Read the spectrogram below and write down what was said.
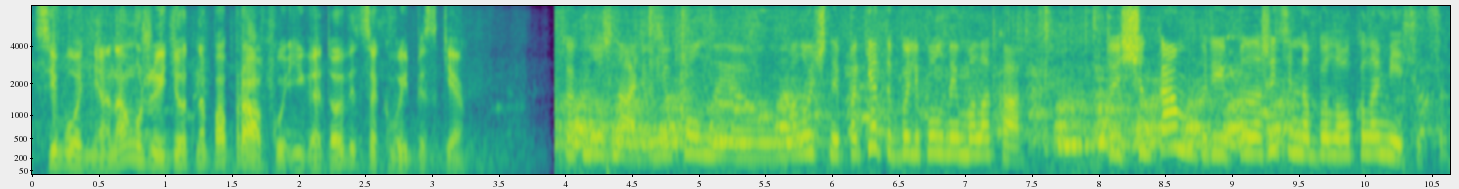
Сегодня она уже идет на поправку и готовится к выписке. Как мы узнали, у нее полные молочные пакеты были полные молока. То есть щенкам предположительно было около месяца.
